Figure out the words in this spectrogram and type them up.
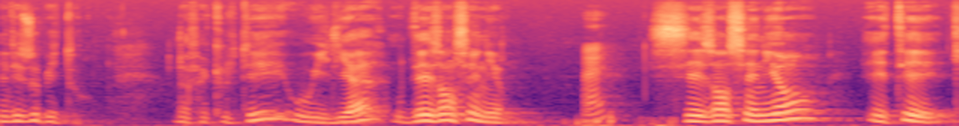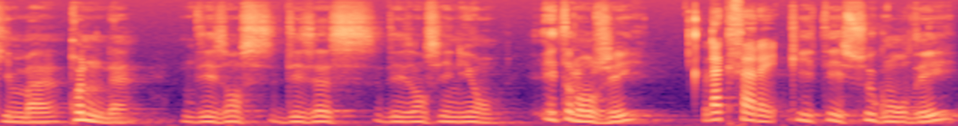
et les hôpitaux. La faculté où il y a des enseignants. Ouais. Ces enseignants étaient, qui m'a des, ense- des, as- des enseignants étrangers الاكثريه qui étaient secondés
